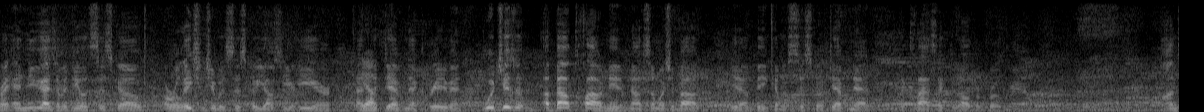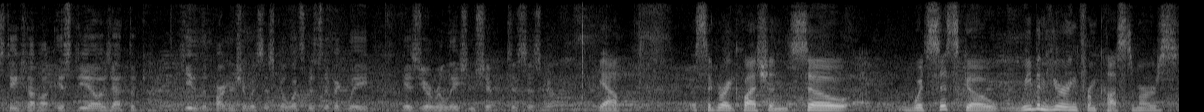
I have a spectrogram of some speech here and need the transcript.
Right, and you guys have a deal with Cisco, a relationship with Cisco, you also you're here at yep. the DevNet Create event, which is about cloud native, not so much about you know, becoming a Cisco DevNet, the classic developer program. On stage, you talk about Istio, is that the key to the partnership with Cisco? What specifically is your relationship to Cisco? Yeah, that's a great question. So, with Cisco, we've been hearing from customers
